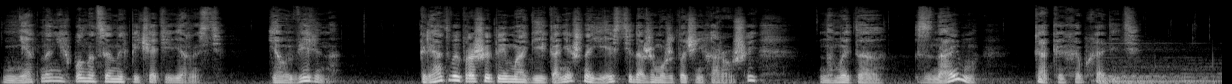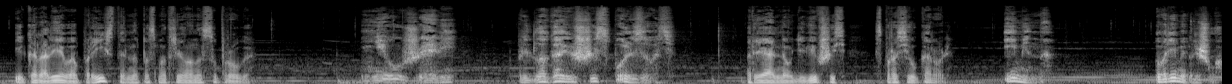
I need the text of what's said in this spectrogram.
нет на них полноценных печатей верности. Я уверена. Клятвы, прошитые магией, конечно, есть, и даже, может, очень хорошие, но мы-то знаем, как их обходить. И королева пристально посмотрела на супруга. «Неужели предлагаешь использовать?» Реально удивившись, спросил король. «Именно. Время пришло».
